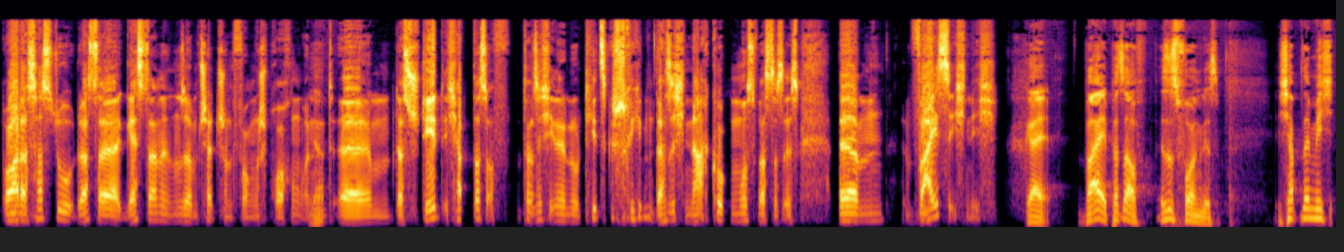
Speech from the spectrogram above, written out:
Boah, das hast du, du hast da gestern in unserem Chat schon von gesprochen und ja. ähm, das steht, ich habe das auf, tatsächlich in der Notiz geschrieben, dass ich nachgucken muss, was das ist. Ähm, weiß ich nicht. Geil. Weil, pass auf, es ist folgendes. Ich habe nämlich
